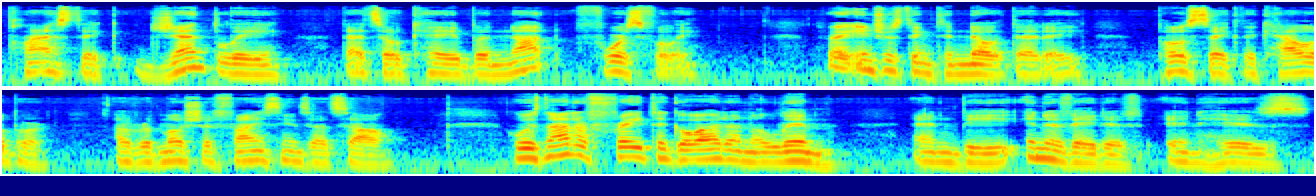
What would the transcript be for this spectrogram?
plastic gently, that's okay, but not forcefully. It's very interesting to note that a posek, the caliber of Rav Moshe Feinstein Zatzal, who was not afraid to go out on a limb and be innovative in his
